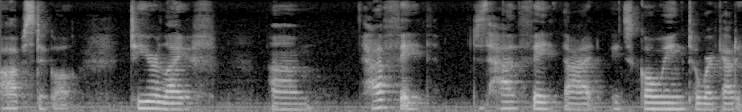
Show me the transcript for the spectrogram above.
obstacle to your life. Um, have faith. Just have faith that it's going to work out. It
